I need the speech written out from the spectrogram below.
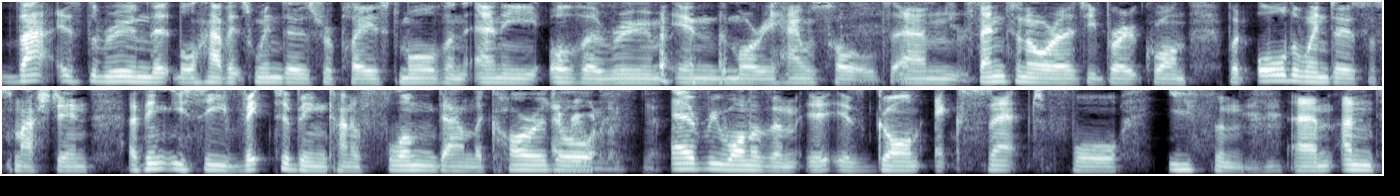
that is the room that will have its windows replaced more than any other room in the Murray household. Um, Fenton already broke one, but all the windows are smashed in. I think you see Victor being kind of flung down the corridor. Every one of them, yeah. Every one of them is gone except for Ethan. Mm-hmm. Um, and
